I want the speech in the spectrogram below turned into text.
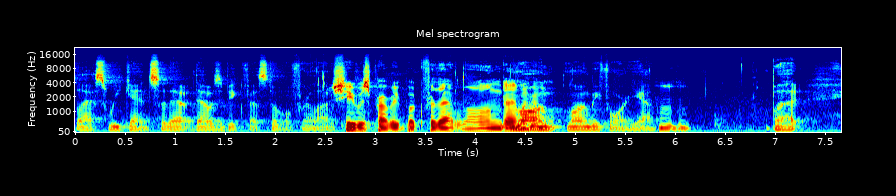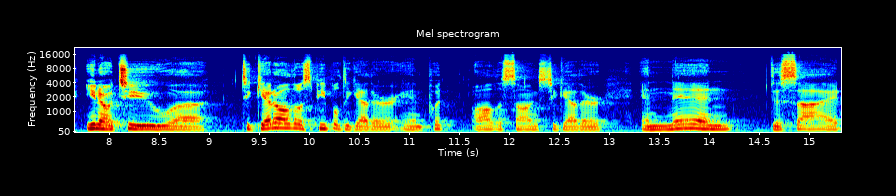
last weekend, so that that was a big festival for a lot of She was probably booked for that long time long ago. long before, yeah. But you know, to uh, to get all those people together and put all the songs together, and then decide,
